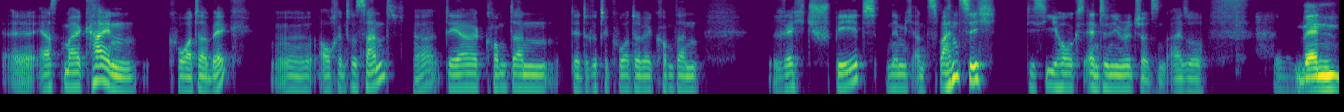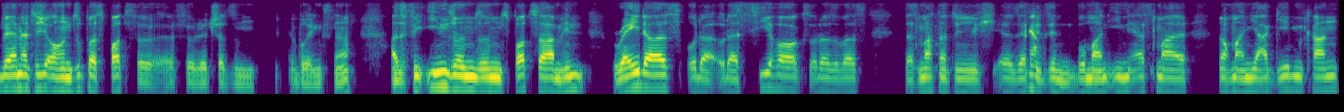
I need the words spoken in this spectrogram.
äh, erstmal keinen Quarterback. Äh, auch interessant. Ja? Der kommt dann, der dritte Quarterback kommt dann recht spät, nämlich an 20, die Seahawks Anthony Richardson. Also wäre wär natürlich auch ein super Spot für, äh, für Richardson übrigens. Ne? Also für ihn so, einen- so einen Spot zu haben, hin Raiders oder, oder Seahawks oder sowas, das macht natürlich äh, sehr Ja. viel Sinn, wo man ihn erstmal nochmal ein Jahr geben kann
